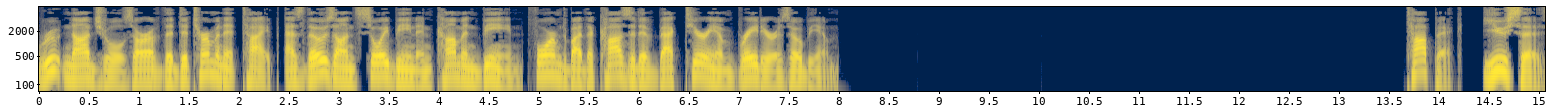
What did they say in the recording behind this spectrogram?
Root nodules are of the determinate type as those on soybean and common bean formed by the causative bacterium Bradyrhizobium. Topic: Uses.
